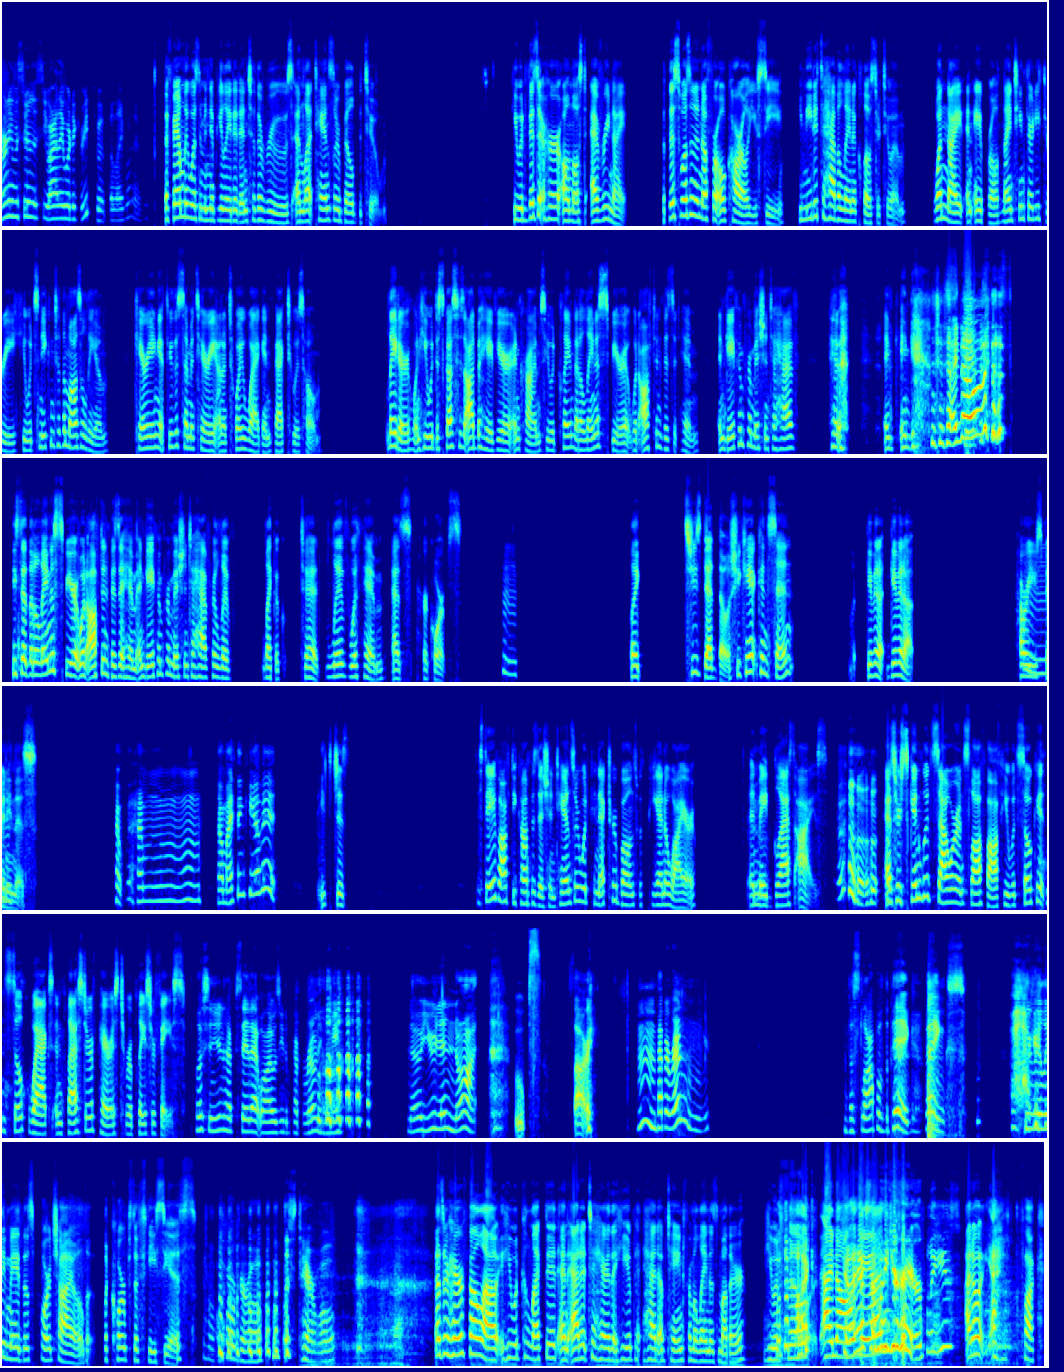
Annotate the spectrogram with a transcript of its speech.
I don't even see why they would agree to it, but like whatever. The family was manipulated into the ruse and let Tanzler build the tomb. He would visit her almost every night. But this wasn't enough for old Carl, you see. He needed to have Elena closer to him. One night in April 1933, he would sneak into the mausoleum, carrying it through the cemetery on a toy wagon back to his home. Later, when he would discuss his odd behavior and crimes, he would claim that Elena's spirit would often visit him and gave him permission to have. And, and I know. He said that Elena's spirit would often visit him and gave him permission to have her live like a to live with him as her corpse. Hmm. Like she's dead though. She can't consent. Give it give it up. How are you Hmm. spinning this? How, how, mm, how am I thinking of it? It's just to stave off decomposition, Tanzler would connect her bones with piano wire and made glass eyes. As her skin would sour and slough off, he would soak it in silk wax and plaster of Paris to replace her face. Listen, you didn't have to say that while I was eating pepperoni, homie. no, you did not. Oops. Sorry. Mmm, pepperoni. The slop of the pig. Thanks. He really made this poor child the corpse of Theseus. Oh, poor girl. This terrible. As her hair fell out, he would collect it and add it to hair that he had obtained from Elena's mother. He would fill. fuck? I know, Can I have some of your hair, please? I don't. Yeah, fuck.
